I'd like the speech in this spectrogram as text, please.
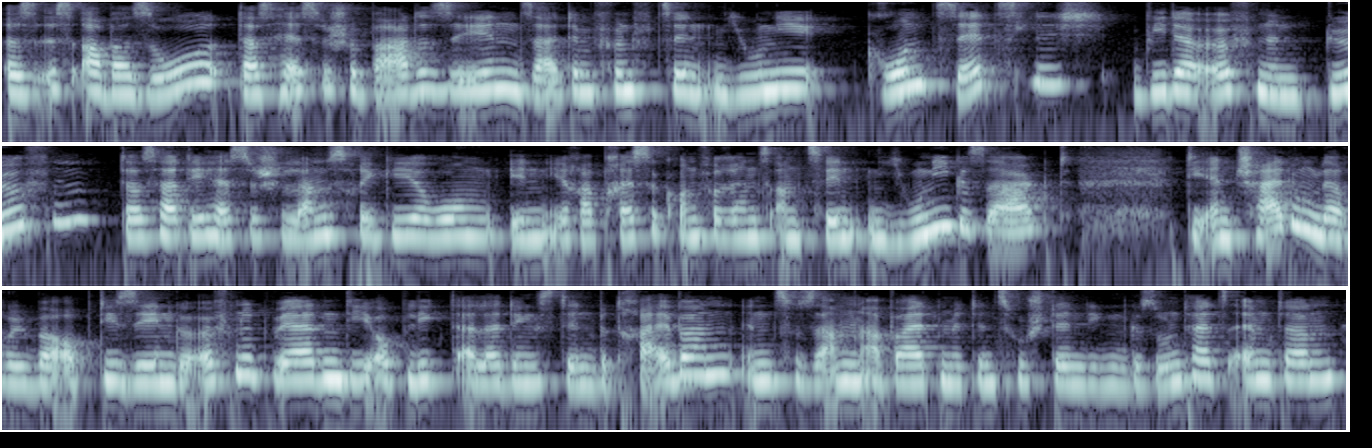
Es ist aber so, dass hessische Badeseen seit dem 15. Juni grundsätzlich wieder öffnen dürfen. Das hat die hessische Landesregierung in ihrer Pressekonferenz am 10. Juni gesagt. Die Entscheidung darüber, ob die Seen geöffnet werden, die obliegt allerdings den Betreibern in Zusammenarbeit mit den zuständigen Gesundheitsämtern.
